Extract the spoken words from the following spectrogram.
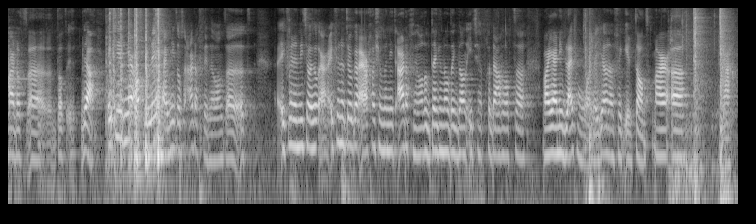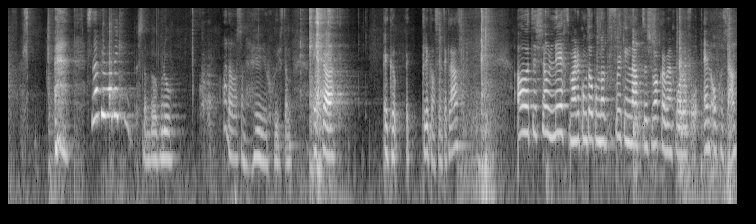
Maar dat, uh, dat is, ja, ik zie het meer als beleefdheid, niet als aardig vinden. Want het, ik vind het niet zo heel erg. Ik vind het ook wel erg als je me niet aardig vindt. Want dat betekent dat ik dan iets heb gedaan wat waar jij niet blij van wordt, weet je Dat vind ik irritant. Maar, uh, ja. Snap je wat ik... Snap je wat ik bedoel? Oh, dat was een hele goede stem. Ik, uh, ik, ik klik als Sinterklaas. Oh, het is zo licht. Maar dat komt ook omdat ik freaking laat dus wakker ben geworden of, en opgestaan.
